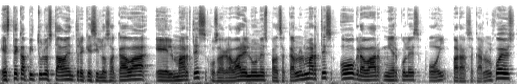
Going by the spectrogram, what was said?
este capítulo estaba entre que si lo sacaba el martes, o sea, grabar el lunes para sacarlo el martes, o grabar miércoles hoy para sacarlo el jueves.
